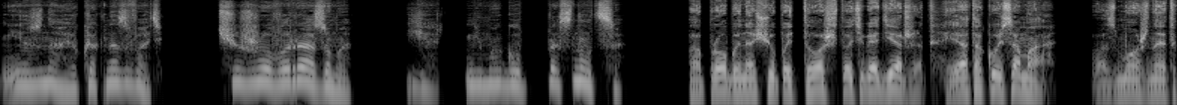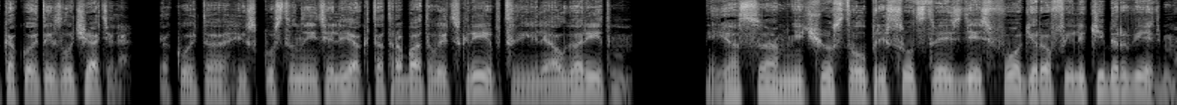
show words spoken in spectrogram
Не знаю, как назвать. Чужого разума. Я не могу проснуться». «Попробуй нащупать то, что тебя держит, и атакуй сама. Возможно, это какой-то излучатель. Какой-то искусственный интеллект отрабатывает скрипт или алгоритм. Я сам не чувствовал присутствия здесь фогеров или киберведьм.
